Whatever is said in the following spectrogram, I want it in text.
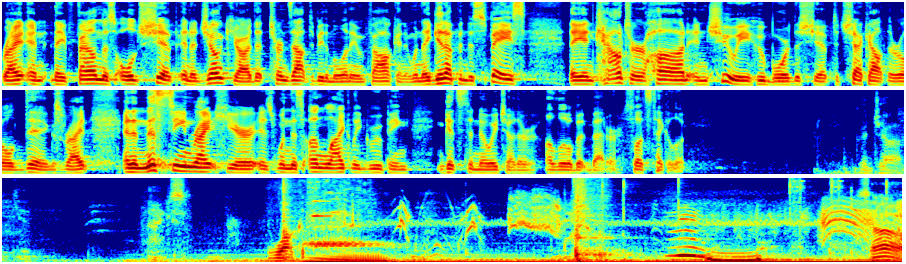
right? And they found this old ship in a junkyard that turns out to be the Millennium Falcon. And when they get up into space, they encounter Han and Chewie, who board the ship to check out their old digs, right? And then this scene right here is when this unlikely grouping gets to know each other a little bit better. So let's take a look. Good job, kid. Thanks. You're welcome. So,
